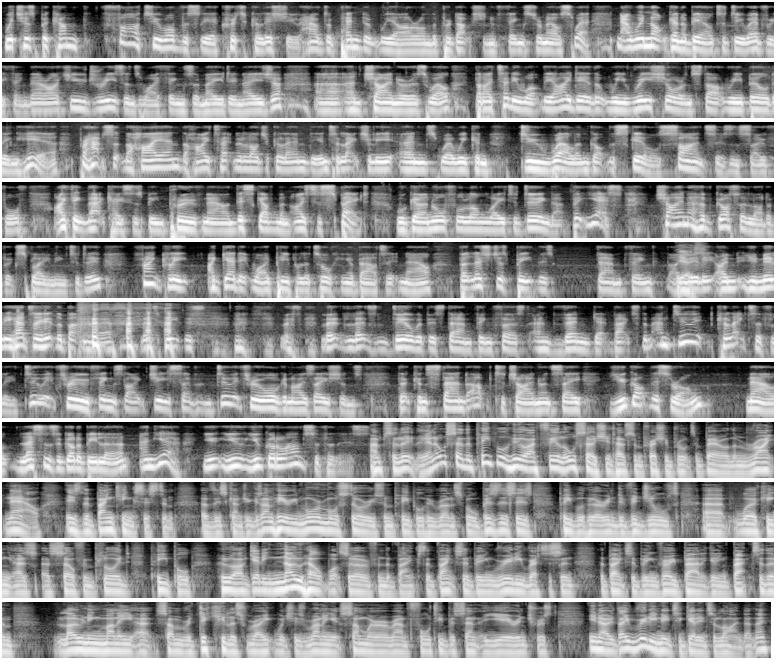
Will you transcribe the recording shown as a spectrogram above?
which has become far too obviously a critical issue how dependent we are on the production of things from elsewhere. Now, we're not going to be able to do everything. There are huge reasons why things are made in Asia uh, and China as well. But I tell you what, the idea that we reshore and start rebuilding here, perhaps at the high end, the high technological end, the intellectually ends where we can do well and got the skills, sciences, and so forth. I think that case has been proved now, and this government, I suspect, will go an awful long way to doing that. But yes, China have got a lot of explaining to do. Frankly, I get it why people are talking about it now, but let's just beat this damn thing. I Yes. nearly, I, you nearly had to hit the button there. let's beat this. Let's let, let's deal with this damn thing first, and then get back to them, and do it collectively. Do it through things like G7. Do it through organisations that can stand up to China and say, "You got this wrong." Now lessons have got to be learned, and yeah, you you you've got to answer for this. Absolutely. And also, the people who I feel also should have some pressure brought to bear on them right now is the banking system of this country. Because I'm hearing more and more stories from people who run small businesses, people who are individuals uh, working as, as self employed people who are getting no help whatsoever from the banks. The banks are being really reticent, the banks are being very bad at getting back to them. Loaning money at some ridiculous rate, which is running at somewhere around 40% a year interest. You know, they really need to get into line, don't they?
